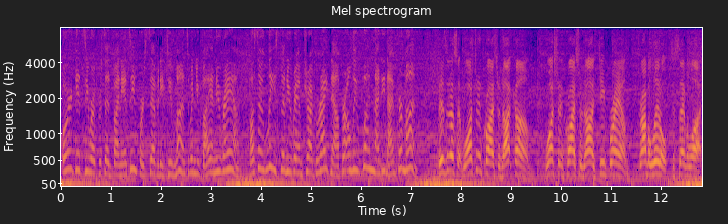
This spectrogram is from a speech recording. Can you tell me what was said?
Or get 0% financing for 72 months when you buy a new Ram. Also, lease the new Ram truck right now for only 199 per month. Visit us at WashingtonChrysler.com. Washington Chrysler Dodge Jeep Ram. Drive a little to save a lot.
